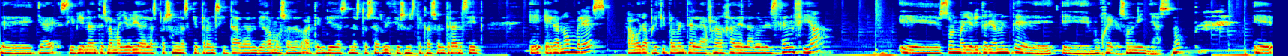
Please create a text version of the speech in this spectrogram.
eh, que si bien antes la mayoría de las personas que transitaban, digamos, atendidas en estos servicios, en este caso en Transit, eh, eran hombres, ahora principalmente en la franja de la adolescencia, eh, son mayoritariamente mujeres, son niñas, ¿no? Eh,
